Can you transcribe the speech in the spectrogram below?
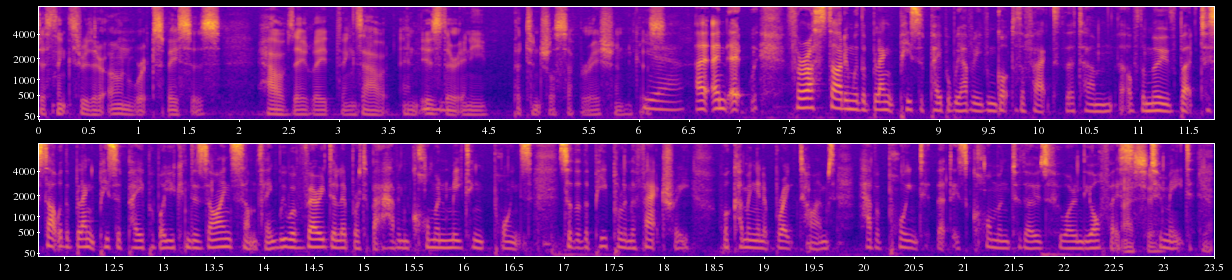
to think through their own workspaces, how have they laid things out, and mm-hmm. is there any potential separation. Cause yeah, and it, for us, starting with a blank piece of paper, we haven't even got to the fact that um, of the move. But to start with a blank piece of paper where you can design something, we were very deliberate about having common meeting points, so that the people in the factory who are coming in at break times have a point that is common to those who are in the office to meet. Yeah.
